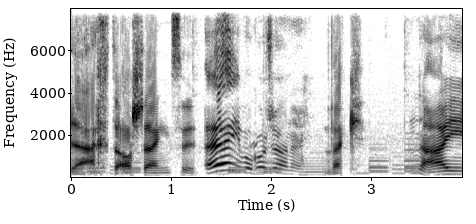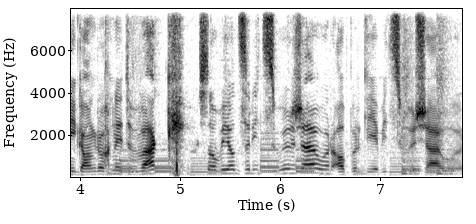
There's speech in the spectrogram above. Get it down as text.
war echt anstrengend. gewesen. Hey, wo gehst du hin? Weg. Nein, geh doch nicht weg, so wie unsere Zuschauer. Aber liebe Zuschauer,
